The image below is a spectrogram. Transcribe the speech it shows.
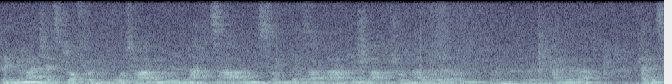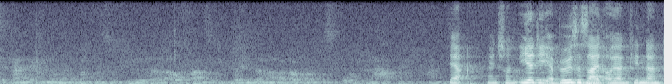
wenn jemand jetzt klopft und ein Brot haben will, nachts, abends, und der sagt, ah, hier schlafen schon alle und, und äh, kann, ja, kann jetzt hier keinen wecken oder macht nicht so viel äh, Aufwand, so gibt er ihm dann aber doch noch das Brot, wenn er hartnäckig dran ist. Ja. Wenn schon ihr, die ihr böse seid, euren Kindern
